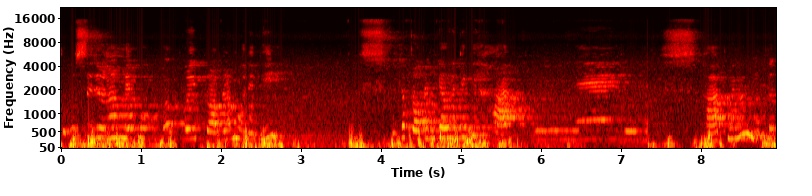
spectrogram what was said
तो उससे जो ना मेरे को पूरी प्रॉब्लम हो रही थी। मतलब प्रॉब्लम क्या हो रही थी कि हाथ में जो हाथ में ना मतलब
